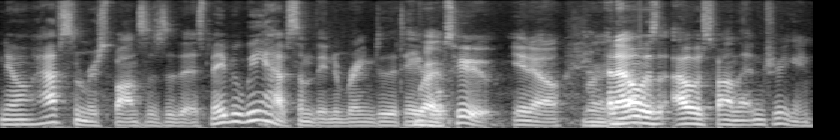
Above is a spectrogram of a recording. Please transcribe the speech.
you know, have some responses to this? Maybe we have something to bring to the table right. too, you know. Right. And I always, I always found that intriguing.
